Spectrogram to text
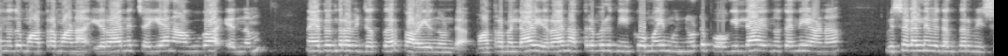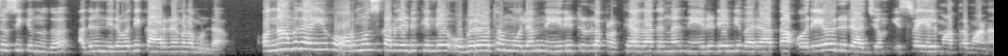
എന്നത് മാത്രമാണ് ഇറാന് ചെയ്യാനാകുക എന്നും നയതന്ത്ര വിദഗ്ധർ പറയുന്നുണ്ട്. മാത്രമല്ല ഇറാൻ അത്തരമൊരു നീക്കവുമായി മുന്നോട്ട് പോകില്ല എന്ന് തന്നെയാണ് വിശകലന വിദഗ്ധർ വിശ്വസിക്കുന്നത്. അതിന് നിരവധി കാരണങ്ങളുമുണ്ട്. ഒന്നാമതായി ഹോർമോസ് കടലിടുക്കിന്റെ ഉപരോധം മൂലം നേരിട്ടുള്ള പ്രത്യാഘാതങ്ങൾ നേരിടേണ്ടി വരാത്ത ഒരേ ഒരു രാജ്യം ഇസ്രയേൽ മാത്രമാണ്.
